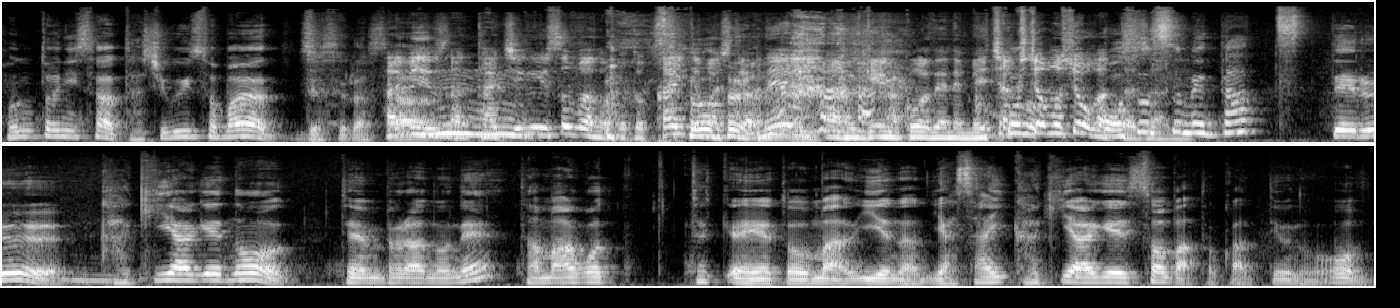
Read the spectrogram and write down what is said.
本当にさ立ち食いそば屋ですらさハビルさん、立ち食いそばのこと書いてましたよね。原稿でね、めちゃくちゃ面白かったおすすめだっつってるかき揚げの天ぷらのね卵えーとまあ、家の野菜かき揚げそばとかっていうのを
